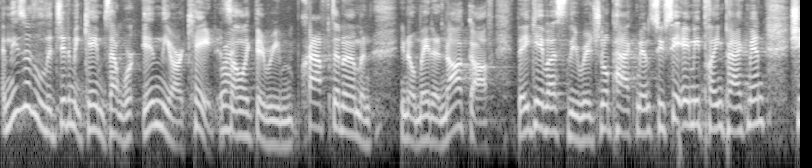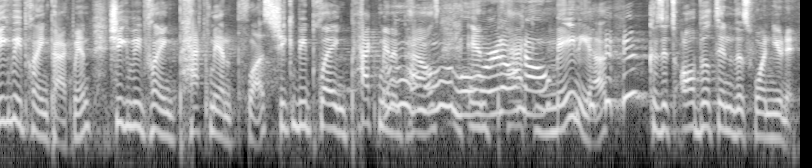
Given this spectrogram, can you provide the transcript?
And these are the legitimate games that were in the arcade. It's not like they recrafted them and, you know, made a knockoff. They gave us the original Pac-Man. So you see Amy playing Pac-Man. She could be playing Pac-Man. She could be playing Pac-Man Plus. She could be playing Pac-Man and Pals and Lord, oh no. Pac-Mania because it's all built into this one unit.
